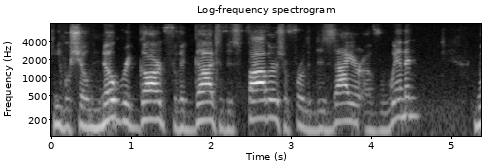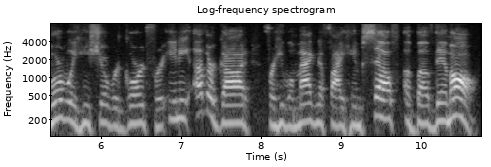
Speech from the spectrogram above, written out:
He will show no regard for the gods of his fathers or for the desire of women nor will he show regard for any other God, for he will magnify himself above them all.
